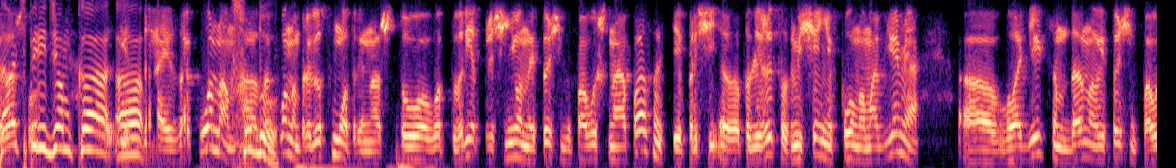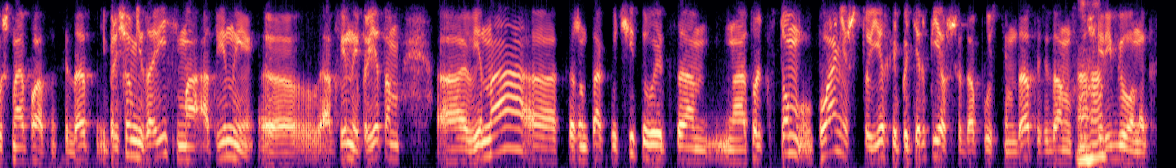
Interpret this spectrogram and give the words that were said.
давайте перейдем к, и, Да, и законом, к суду. законом предусмотрено, что вот вред, причиненный источнику повышенной опасности, э, подлежит возмещению в полном объеме Э, владельцем данного источника повышенной опасности, да, и причем независимо от вины, э, от вины. При этом э, вина, скажем так, учитывается только в том плане, что если потерпевший, допустим, да, то есть в данном случае ага. ребенок,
